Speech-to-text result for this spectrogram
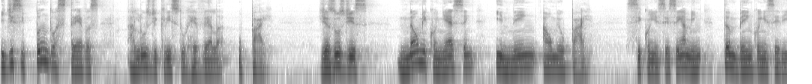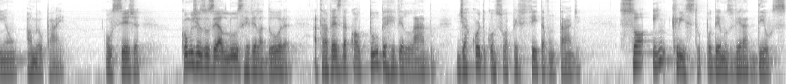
e dissipando as trevas, a luz de Cristo revela o Pai. Jesus diz: não me conhecem e nem ao meu Pai. Se conhecessem a mim, também conheceriam ao meu Pai. Ou seja, como Jesus é a luz reveladora, através da qual tudo é revelado, de acordo com Sua perfeita vontade, só em Cristo podemos ver a Deus,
